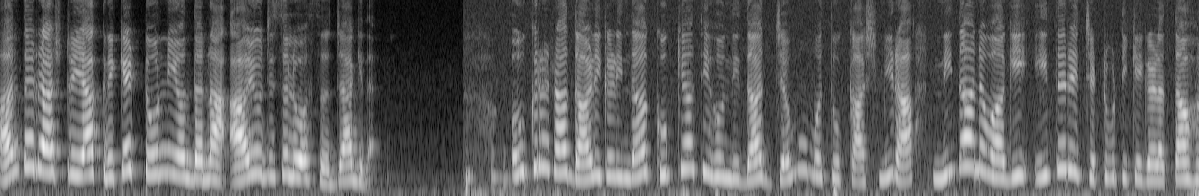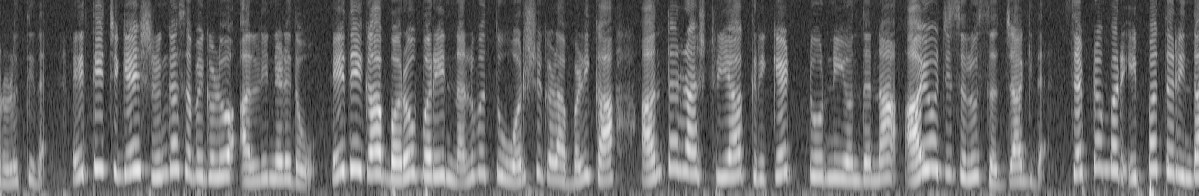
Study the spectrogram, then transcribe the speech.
ಅಂತಾರಾಷ್ಟ್ರೀಯ ಕ್ರಿಕೆಟ್ ಟೂರ್ನಿಯೊಂದನ್ನು ಆಯೋಜಿಸಲು ಸಜ್ಜಾಗಿದೆ. ಉಗ್ರರ ದಾಳಿಗಳಿಂದ ಕುಖ್ಯಾತಿ ಹೊಂದಿದ್ದ ಜಮ್ಮು ಮತ್ತು ಕಾಶ್ಮೀರ ನಿಧಾನವಾಗಿ ಇತರೆ ಚಟುವಟಿಕೆಗಳತ್ತ ಹೊರಳುತ್ತಿದೆ. ಇತ್ತೀಚೆಗೆ ಶೃಂಗಸಭೆಗಳು ಅಲ್ಲಿ ನಡೆದವು. ಇದೀಗ ಬರೋಬ್ಬರಿ ನಲವತ್ತು ವರ್ಷಗಳ ಬಳಿಕ ಅಂತಾರಾಷ್ಟ್ರೀಯ ಕ್ರಿಕೆಟ್ ಟೂರ್ನಿಯೊಂದನ್ನ ಆಯೋಜಿಸಲು ಸಜ್ಜಾಗಿದೆ. ಸೆಪ್ಟೆಂಬರ್ ಇಪ್ಪತ್ತರಿಂದ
